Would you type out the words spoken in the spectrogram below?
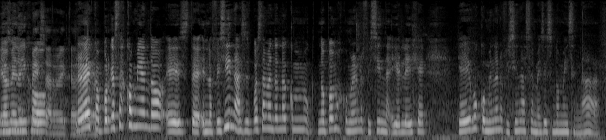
Ella me dijo, espesa, Rebeca, de Rebeca, verdad". ¿por qué estás comiendo este, en la oficina? Supuestamente no, com- no podemos comer en la oficina. Y yo le dije, ya llevo comiendo en la oficina hace meses y no me dicen nada.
